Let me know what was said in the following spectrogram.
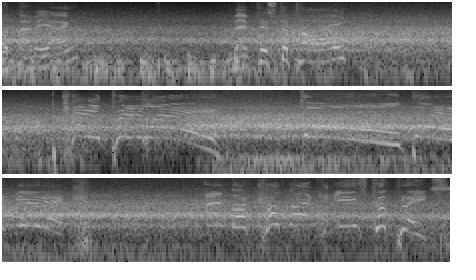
Aubameyang. Memphis Depay. Can he put it away? Goal! Bayern Munich! And the comeback is complete.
